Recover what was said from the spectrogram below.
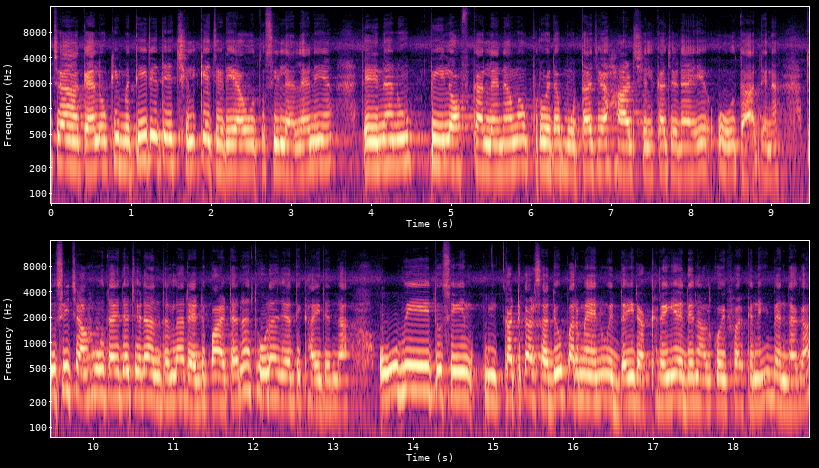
ਜਾਂ ਕਹਿ ਲਓ ਕਿ ਮਤੀਰੇ ਦੇ ਛਿਲਕੇ ਜਿਹੜੇ ਆ ਉਹ ਤੁਸੀਂ ਲੈ ਲੈਣੇ ਆ ਤੇ ਇਹਨਾਂ ਨੂੰ ਪੀਲ ਆਫ ਕਰ ਲੈਣਾ ਵਾ, ਉੱਪਰੋਂ ਇਹਦਾ ਮੋਟਾ ਜਿਹਾ ਹਾਰਡ ਛਿਲਕਾ ਜਿਹੜਾ ਹੈ ਉਹ ਉਤਾਰ ਦੇਣਾ। ਤੁਸੀਂ ਚਾਹੋ ਤਾਂ ਇਹਦਾ ਜਿਹੜਾ ਅੰਦਰਲਾ ਰੈੱਡ ਪਾਰਟ ਹੈ ਨਾ ਥੋੜਾ ਜਿਹਾ ਦਿਖਾਈ ਦਿੰਦਾ। ਉਹ ਵੀ ਤੁਸੀਂ ਕੱਟ ਕਰ ਸਕਦੇ ਹੋ, ਪਰ ਮੈਂ ਇਹਨੂੰ ਇਦਾਂ ਹੀ ਰੱਖ ਰਹੀ ਹਾਂ, ਇਹਦੇ ਨਾਲ ਕੋਈ ਫ਼ਰਕ ਨਹੀਂ ਪੈਂਦਾਗਾ,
